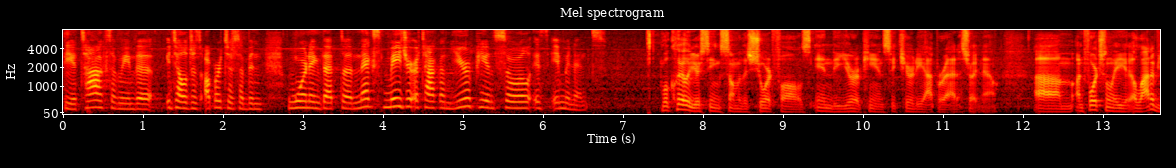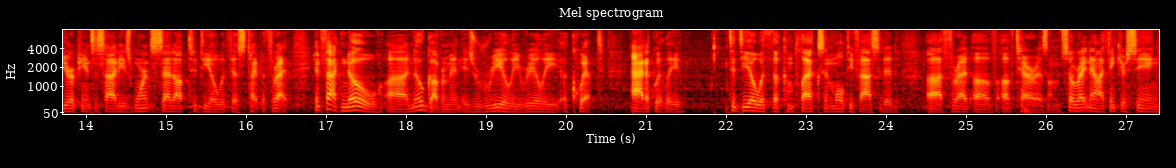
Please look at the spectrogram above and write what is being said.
the attacks, I mean, the intelligence operatives have been warning that the next major attack on European soil is imminent. Well, clearly you're seeing some of the shortfalls in the European security apparatus right now. Um, unfortunately, a lot of European societies weren't set up to deal with this type of threat. In fact, no, uh, no government is really, really equipped adequately to deal with the complex and multifaceted uh, threat of, of terrorism. So right now, I think you're seeing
